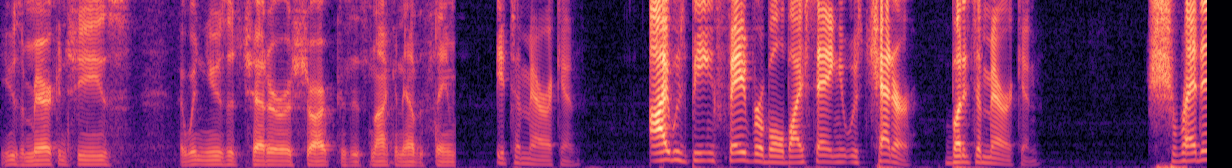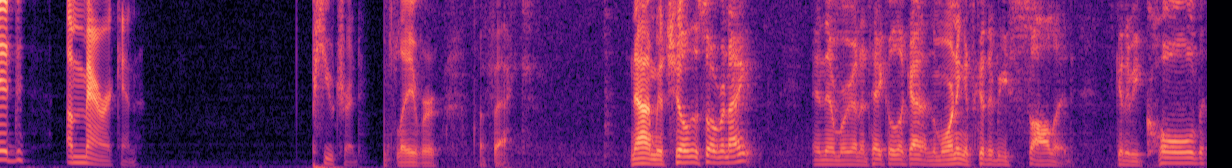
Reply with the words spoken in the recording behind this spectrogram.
Use American cheese. I wouldn't use a cheddar or a sharp because it's not going to have the same. It's American. I was being favorable by saying it was cheddar, but it's American. Shredded American. Putrid. flavor effect. Now I'm going to chill this overnight, and then we're going to take a look at it in the morning. It's going to be solid. It's going to be cold.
